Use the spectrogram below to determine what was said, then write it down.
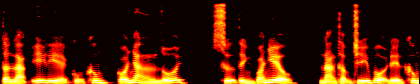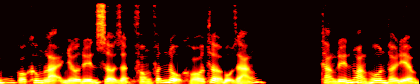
tần lạc y ghi cũng không có nhàn rỗi, sự tình quá nhiều, nàng thậm chí vội đến không có không lại nhớ đến sở giật phong phẫn nộ khó thở bộ dáng. Thẳng đến hoàng hôn thời điểm,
